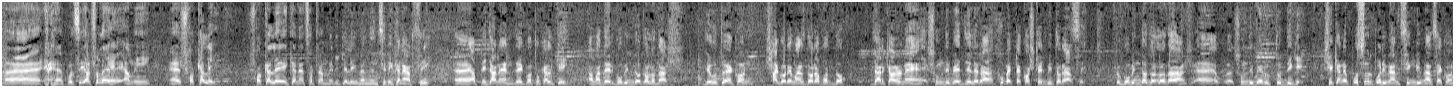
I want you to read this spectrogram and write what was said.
বলছি, আসলে আমি সকালে সকালে এখানে চট্টগ্রাম মেডিকেল ইমার্জেন্সির এখানে আসছি। আপনি জানেন যে গতকালকে আমাদের গোবিন্দ জলদাস, যেহেতু এখন সাগরে মাছ ধরা বদ্ধ যার কারণে সন্দীপের জেলেরা খুব একটা কষ্টের ভিতরে আছে। তো গোবিন্দ জলদাস সন্দীপের উত্তর দিকে, সেখানে প্রচুর পরিমাণ চিংড়ি মাছ এখন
